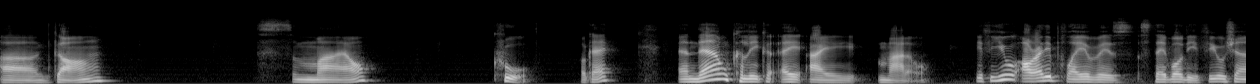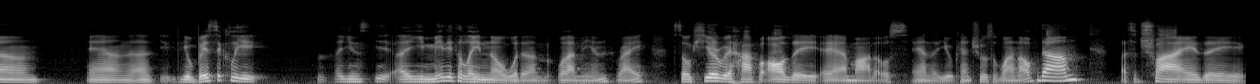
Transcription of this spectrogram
a gun, smile, cool, okay? And then click AI model. If you already play with stable diffusion and uh, you basically I immediately know what, I, what I mean, right? So here we have all the AI models and you can choose one of them. Let's try the,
